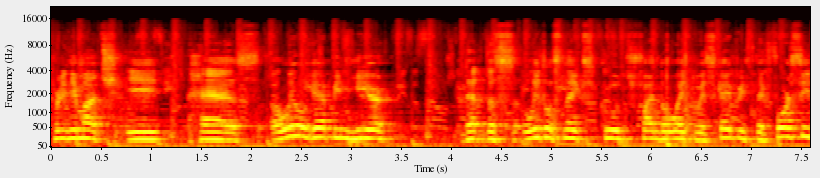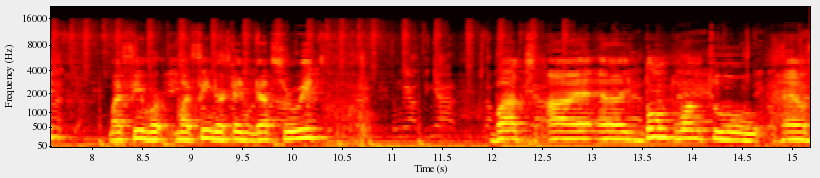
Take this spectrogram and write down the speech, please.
pretty much it has a little gap in here that the little snakes could find a way to escape if they force it. My finger, my finger can get through it, but I, I don't want to have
